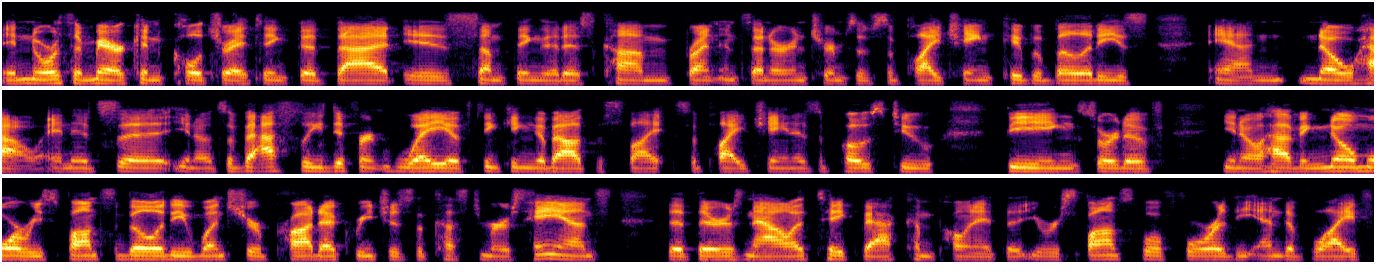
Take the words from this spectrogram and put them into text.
in North American culture, I think that that is something that has come front and center in terms of supply chain capabilities and know-how, and it's a you know it's a vastly different way of thinking about the supply chain as opposed to being sort of you know having no more responsibility once your product reaches the customer's hands. That there is now a take back component that you're responsible for the end of life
